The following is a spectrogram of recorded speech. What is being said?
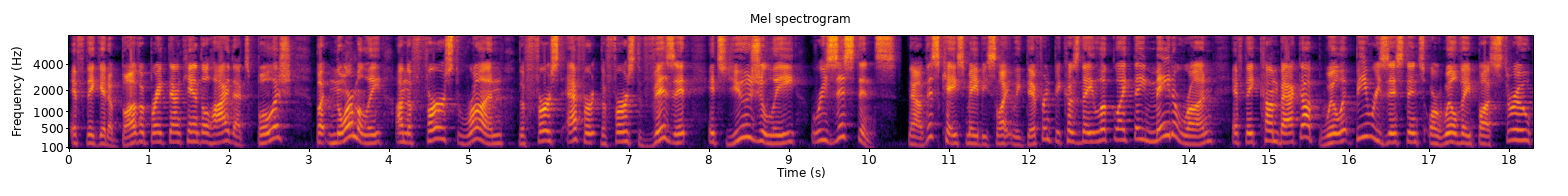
If they get above a breakdown candle high, that's bullish. But normally, on the first run, the first effort, the first visit, it's usually resistance. Now, this case may be slightly different because they look like they made a run. If they come back up, will it be resistance or will they bust through?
